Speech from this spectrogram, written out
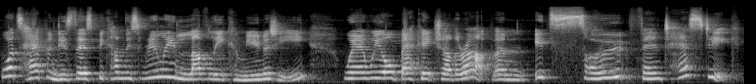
what's happened is there's become this really lovely community where we all back each other up, and it's so fantastic.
